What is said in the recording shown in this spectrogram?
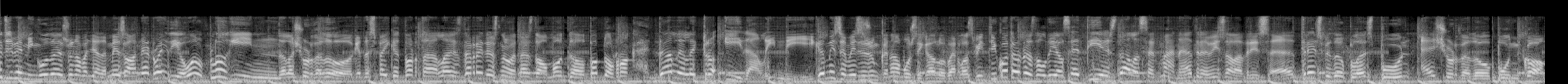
Benvinguts i benvingudes una ballada més a la Net Radio, el plugin de l'aixordador, aquest espai que et porta les darreres novetats del món del pop, del rock, de l'electro i de l'indie, que a més a més és un canal musical obert les 24 hores del dia, els 7 dies de la setmana, a través de l'adreça www.aixordador.com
